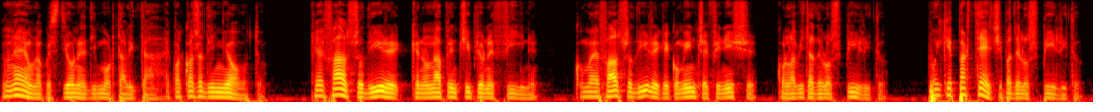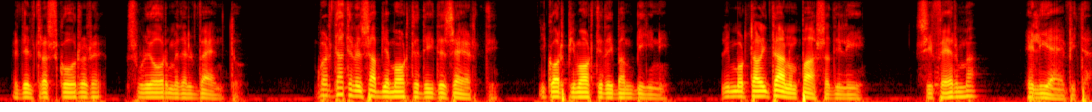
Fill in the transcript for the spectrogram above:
non è una questione di immortalità, è qualcosa di ignoto. Che è falso dire che non ha principio né fine, come è falso dire che comincia e finisce con la vita dello spirito, poiché partecipa dello spirito e del trascorrere sulle orme del vento. Guardate le sabbie morte dei deserti, i corpi morti dei bambini. L'immortalità non passa di lì, si ferma e li evita.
